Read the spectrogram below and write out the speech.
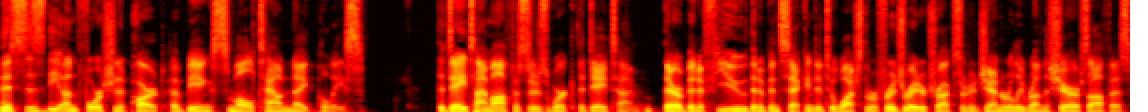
This is the unfortunate part of being small town night police. The daytime officers work the daytime. There have been a few that have been seconded to watch the refrigerator trucks or to generally run the sheriff's office.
